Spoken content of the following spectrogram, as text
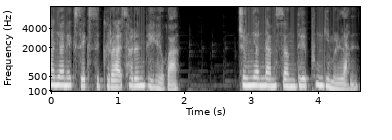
천연 엑섹스크라 서른 배우가 중년 남성들 풍기물란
